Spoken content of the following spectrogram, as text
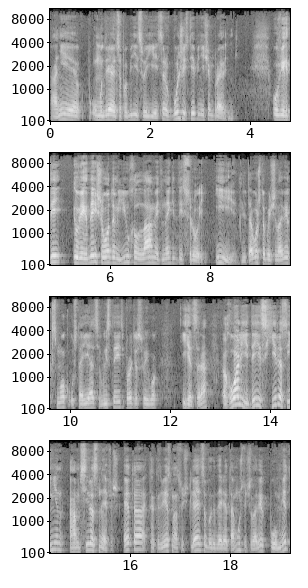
они умудряются победить свой яйцер в большей степени, чем праведники. У Вихдей Шиодам Юхал Ламит срой. И для того, чтобы человек смог устоять, выстоять против своего Ецера, Гуаль Едей Схирас Инин Гамсирас Нефиш. Это, как известно, осуществляется благодаря тому, что человек помнит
